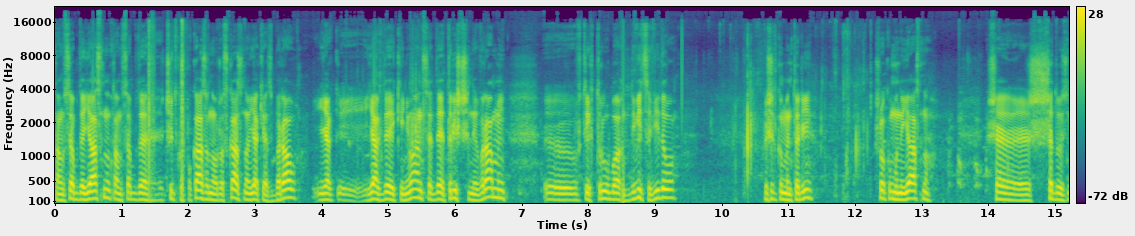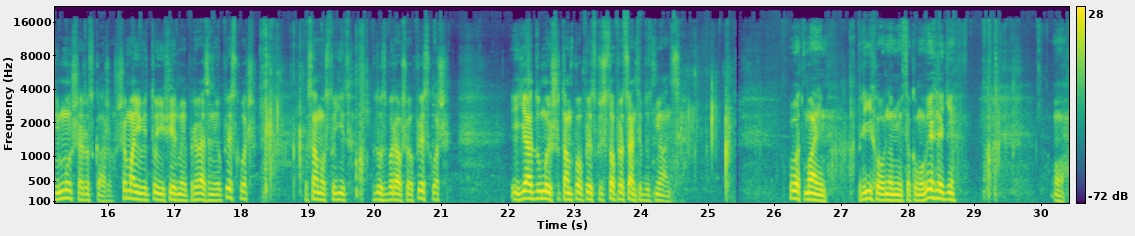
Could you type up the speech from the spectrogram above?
Там все буде ясно, там все буде чітко показано, розказано, як я збирав, як, як деякі нюанси, де тріщини в рамі е, в тих трубах. Дивіться відео, пишіть коментарі, що кому не ясно. Ще, ще дозніму, ще розкажу. Ще маю від тої фірми привезений оприскувач. Так само стоїть, буду збиравши оприскувач. І я думаю, що там по оприскувачу 100% будуть нюанси. От маємо. Приїхав воно мені в такому вигляді. О,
